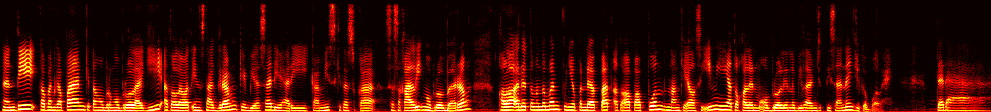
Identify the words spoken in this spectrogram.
Nanti kapan-kapan kita ngobrol-ngobrol lagi atau lewat Instagram kayak biasa di hari Kamis kita suka sesekali ngobrol bareng. Kalau ada teman-teman punya pendapat atau apa pun tentang KLC ini atau kalian mau obrolin lebih lanjut di sana juga boleh. Dadah.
